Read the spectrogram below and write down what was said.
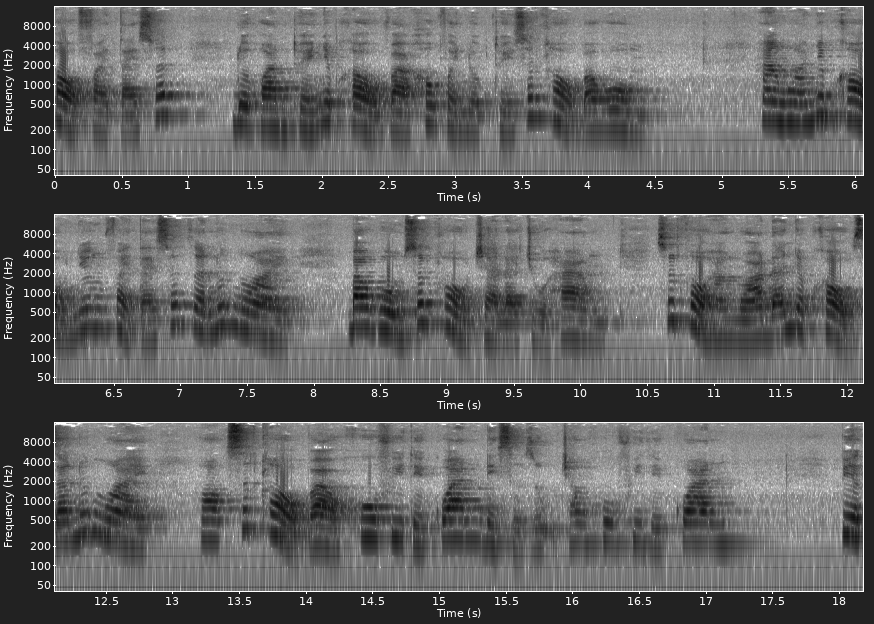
khẩu phải tái xuất được hoàn thuế nhập khẩu và không phải nộp thuế xuất khẩu bao gồm hàng hóa nhập khẩu nhưng phải tái xuất ra nước ngoài, bao gồm xuất khẩu trả lại chủ hàng, xuất khẩu hàng hóa đã nhập khẩu ra nước ngoài hoặc xuất khẩu vào khu phi thuế quan để sử dụng trong khu phi thuế quan. Việc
